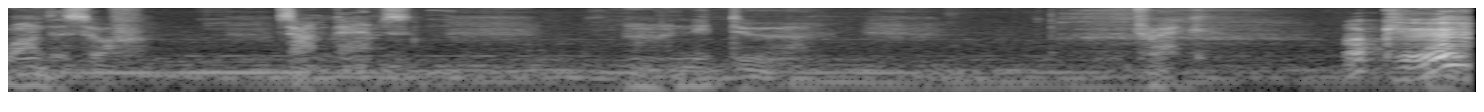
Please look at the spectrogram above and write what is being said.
Wanders off. Sometimes. Uh, need to track. Okay.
